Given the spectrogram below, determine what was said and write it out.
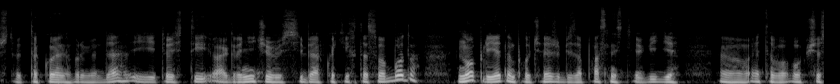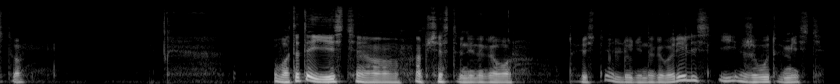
что это такое, например, да, и то есть ты ограничиваешь себя в каких-то свободах, но при этом получаешь безопасность в виде э, этого общества. Вот это и есть э, общественный договор. То есть люди договорились и живут вместе.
